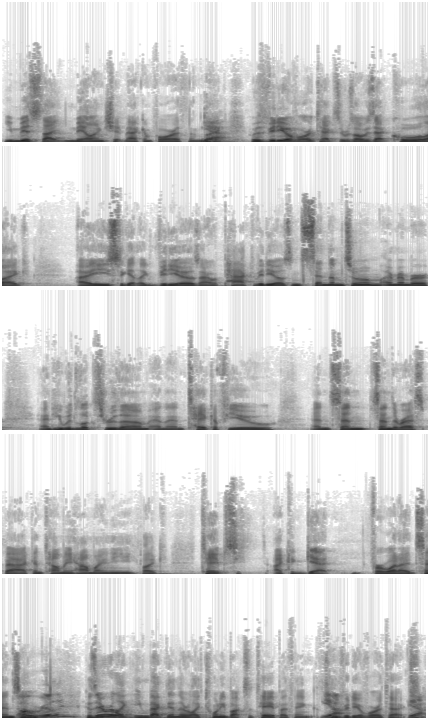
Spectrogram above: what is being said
you miss that mailing shit back and forth. And Yeah. like with Video Vortex, there was always that cool like. I used to get like videos. I would pack videos and send them to him. I remember, and he would look through them and then take a few and send send the rest back and tell me how many like tapes I could get for what I'd send. Oh, him. Oh, really? Because they were like even back then they were like twenty bucks a tape. I think Yeah. through Video Vortex. Yeah.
